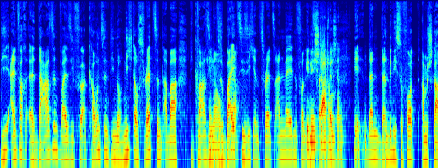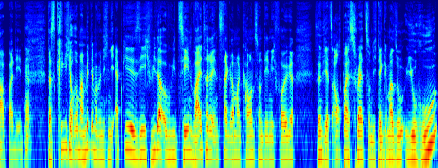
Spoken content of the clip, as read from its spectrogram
die einfach äh, da sind, weil sie für Accounts sind, die noch nicht auf Threads sind, aber die quasi, genau, sobald ja. sie sich in Threads anmelden von in den Startlöchern, äh, dann, dann bin ich sofort am Start bei denen. Ja. Das kriege ich auch immer mit, immer wenn ich in die App gehe, sehe ich wieder irgendwie zehn weitere Instagram-Accounts, von denen ich folge, sind jetzt auch bei Threads und ich denke mhm. immer so, juhu,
